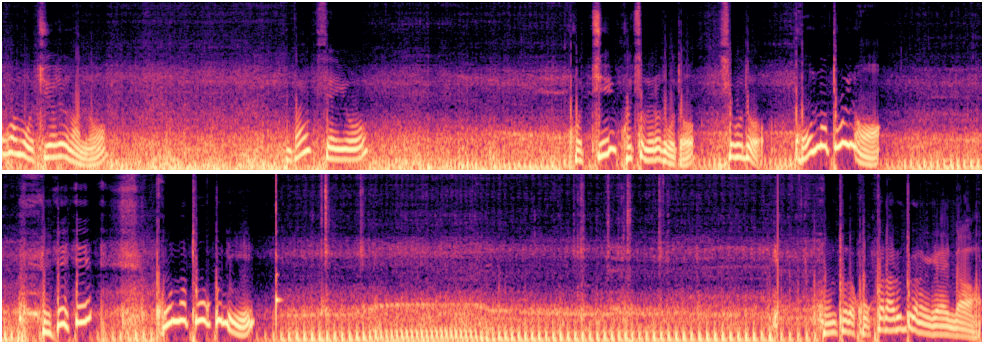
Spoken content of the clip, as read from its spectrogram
ここがもう駐車場なんの？バイク専用？こっち？こっち止めろってこと？そういうこと？こんな遠いの？えへこんな遠くに？本当だ、こっから歩っていかなきゃいけないんだ。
